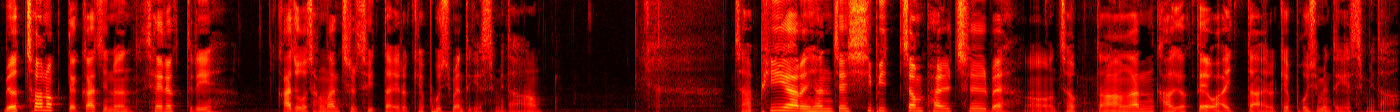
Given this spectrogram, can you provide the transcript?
몇 천억대까지는 세력들이 가지고 장난칠 수 있다 이렇게 보시면 되겠습니다. 자, PER은 현재 12.87배, 어, 적당한 가격대에 와 있다. 이렇게 보시면 되겠습니다.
